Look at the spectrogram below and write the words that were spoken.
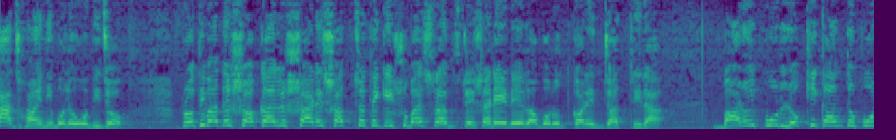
কাজ হয়নি বলে অভিযোগ। প্রতিবাদের সকাল সাড়ে সাতটা থেকে সুভাষগ্রাম স্টেশনে রেল অবরোধ করেন যাত্রীরা। বারুইপুর, লক্ষ্মীকান্তপুর,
